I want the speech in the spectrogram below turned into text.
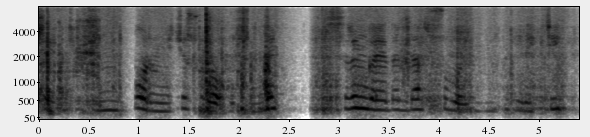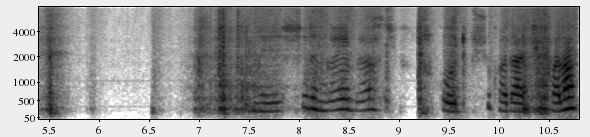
Çektik. Şimdi borunun içi su oldu şimdi. Şırıngaya da biraz su koymamız gerekecek. Ee, şırıngaya biraz su koyduk. Şu kadarcık falan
